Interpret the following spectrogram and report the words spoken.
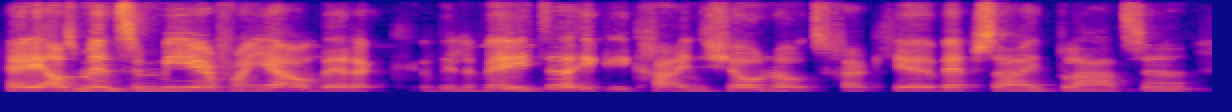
Hey, als mensen meer van jouw werk willen weten, ik, ik ga in de show notes ga ik je website plaatsen.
